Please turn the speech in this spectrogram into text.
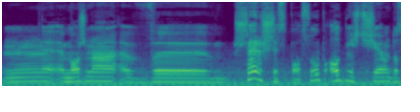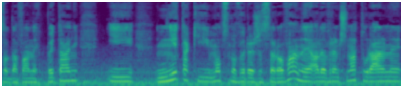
mm, można w szerszy sposób odnieść się do zadawanych pytań i nie taki mocno wyreżyserowany, ale wręcz naturalny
